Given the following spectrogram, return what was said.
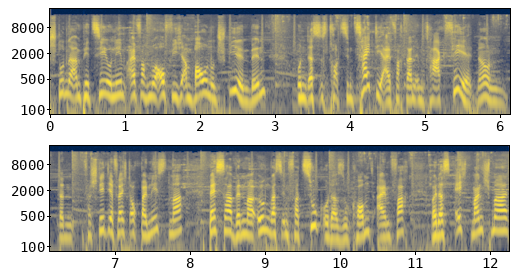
Stunde am PC und nehme einfach nur auf, wie ich am Bauen und Spielen bin. Und das ist trotzdem Zeit, die einfach dann im Tag fehlt. Ne? Und dann versteht ihr vielleicht auch beim nächsten Mal besser, wenn mal irgendwas in Verzug oder so kommt, einfach. Weil das echt manchmal,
